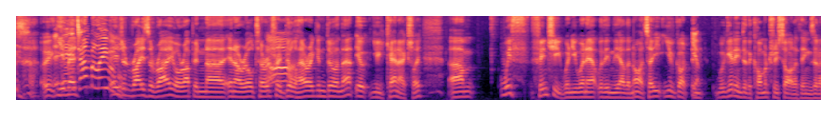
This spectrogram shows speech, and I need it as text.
is. You it's imagine- unbelievable. Imagine Razor Ray or up in uh, NRL territory, Oh. Bill Harrigan doing that. You, you can actually. Um, with Finchy, when you went out with him the other night, so you- you've got. Yep. We'll get into the commentary side of things, and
